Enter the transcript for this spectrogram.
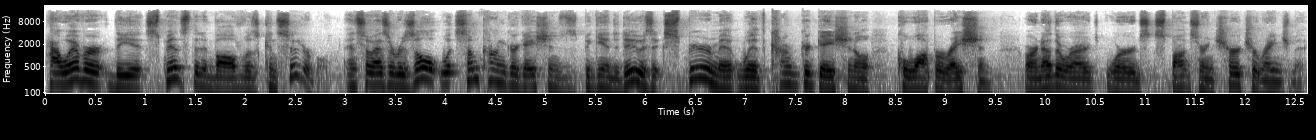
However, the expense that involved was considerable. And so, as a result, what some congregations began to do is experiment with congregational cooperation, or in other words, sponsoring church arrangement,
